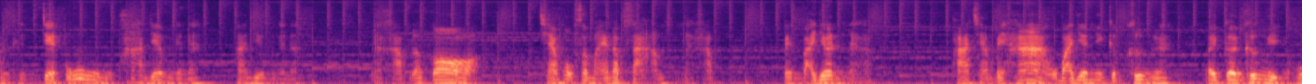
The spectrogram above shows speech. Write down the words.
มป์ถึง7อู้พลาดเยอะเหมือนกันนะพลาดเยอะเหมือนกันนะนะครับ แล้วก็แชมป์6สมัยอันดับ3นะครับเป็นไบเยนนะครับพลาดแชมป์ไป5โอ้ไบเยนนี่เกือบครึ่งนะไอ้เกินครึ่งอีกโอ้โห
